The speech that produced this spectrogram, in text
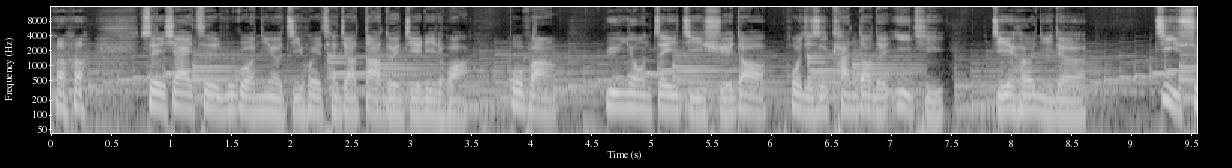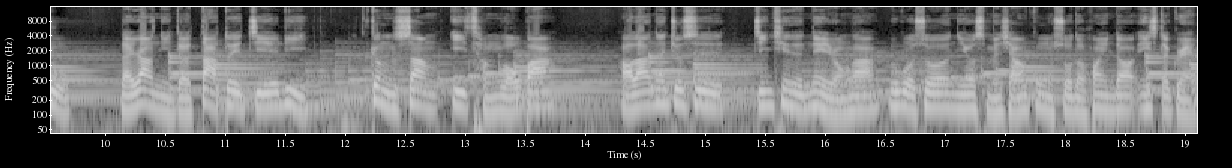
所以下一次如果你有机会参加大队接力的话，不妨运用这一集学到或者是看到的议题，结合你的技术，来让你的大队接力。更上一层楼吧。好啦，那就是今天的内容啦。如果说你有什么想要跟我说的，欢迎到 Instagram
